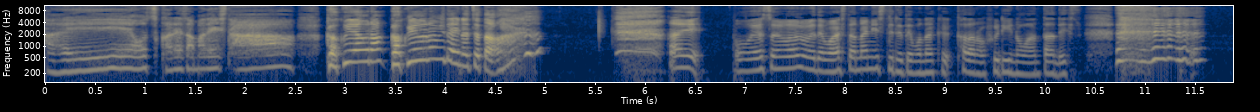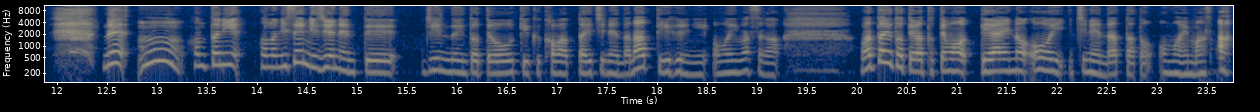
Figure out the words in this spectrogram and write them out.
はい、お疲れ様でした。楽屋裏？楽屋裏みたいになっちゃった。はい。おやすみマムでも明日何してるでもなく、ただのフリーのワンタンです。ね、うん、本当に、この2020年って人類にとって大きく変わった1年だなっていうふうに思いますが、ワンタンにとってはとても出会いの多い1年だったと思います。あ、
